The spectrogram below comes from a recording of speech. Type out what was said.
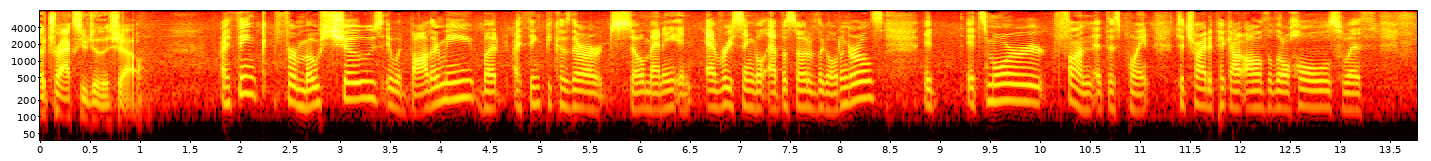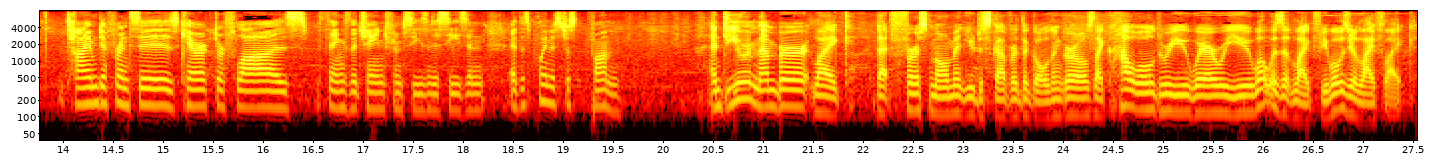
attracts you to the show? I think for most shows it would bother me, but I think because there are so many in every single episode of The Golden Girls, it it's more fun at this point to try to pick out all of the little holes with time differences, character flaws, things that change from season to season. At this point it's just fun. And do you remember like that first moment you discovered the Golden Girls? Like how old were you? Where were you? What was it like for you? What was your life like?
